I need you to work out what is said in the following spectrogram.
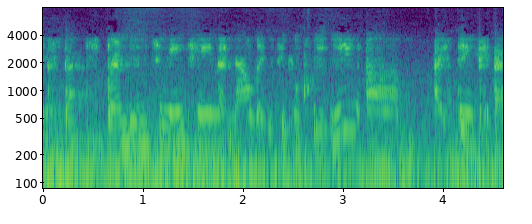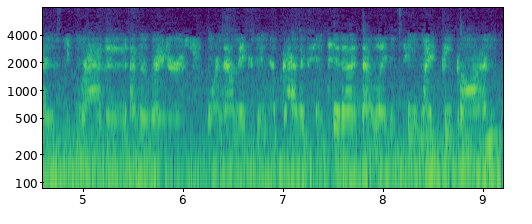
Expect Brandon to maintain that Now legacy completely. Um, I think, as Rad and other writers for Now Magazine have kind of hinted at, that legacy might be gone.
